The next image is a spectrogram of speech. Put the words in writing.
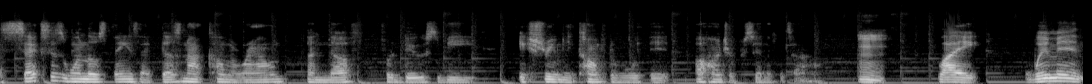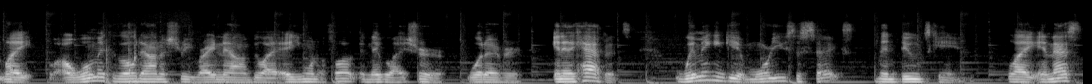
Sex is one of those things that does not come around enough for dudes to be extremely comfortable with it hundred percent of the time. Mm. Like women, like a woman could go down the street right now and be like, "Hey, you want to fuck?" and they be like, "Sure, whatever," and it happens. Women can get more used to sex than dudes can. Like, and that's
